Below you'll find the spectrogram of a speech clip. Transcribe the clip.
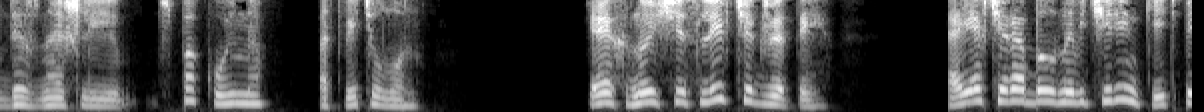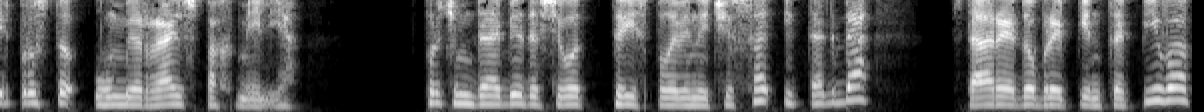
«Да знаешь ли, спокойно», — ответил он. «Эх, ну и счастливчик же ты! А я вчера был на вечеринке и теперь просто умираю с похмелья. Впрочем, до обеда всего три с половиной часа, и тогда старая добрая пинта пива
